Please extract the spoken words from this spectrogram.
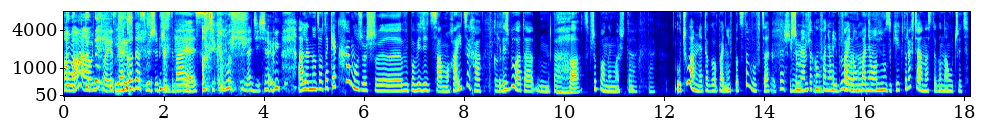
O wow, niezła jest. Jagoda słyszy przez 2S. Ciekawostki na dzisiaj. Ale no to tak jak H możesz e, wypowiedzieć samo, H i CH. Kiedyś była ta mm, H, z przypony masz to. Tak, tak. Uczyła mnie tego pani w podstawówce. Też Jeszcze miałam taką fanią, było, fajną no, panią też. od muzyki, która chciała nas tego nauczyć.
